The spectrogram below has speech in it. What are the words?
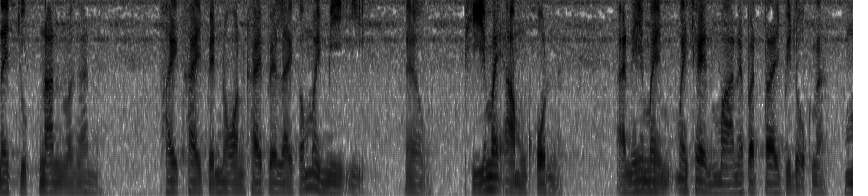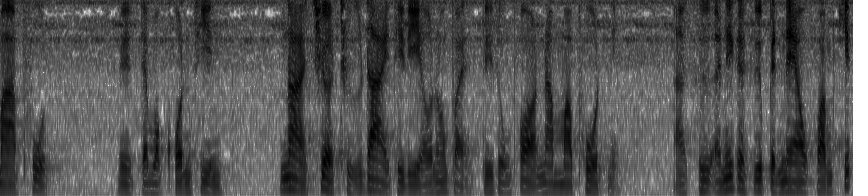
ในจุดนั้นว่างั้นใครใครเป็นนอนใครเป็นอะไรก็ไม่มีอีกเอผีไม่อำคน อันนี้ไม่ไม่ใช่มาในปัจจัยปิฎกนะมาพูดแต่ว่าคนที่น่าเชื่อถือได้ทีเดียวน้องไป ที่หลวงพ่อนำมาพูดนี่คืออันนี้ก็คือเป็นแนวความคิด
